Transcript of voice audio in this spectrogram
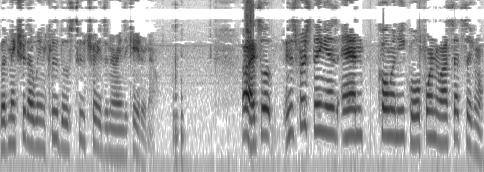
but make sure that we include those two trades in our indicator now. Alright, so his first thing is n colon equal formula set signal.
